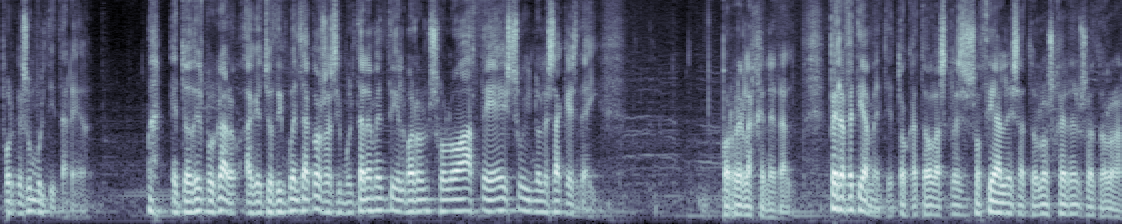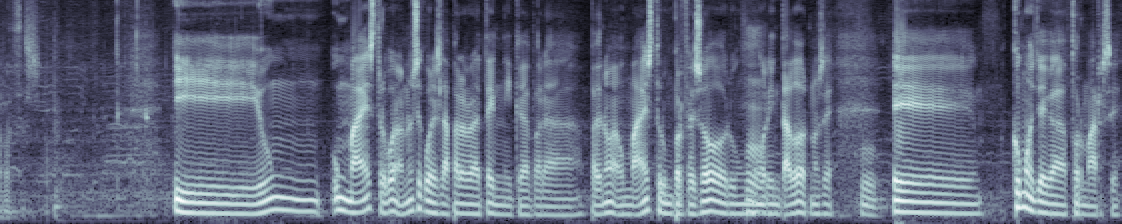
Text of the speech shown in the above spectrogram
Porque es un multitarea. Entonces, pues claro, han hecho 50 cosas simultáneamente y el varón solo hace eso y no le saques de ahí por regla general. Pero efectivamente, toca a todas las clases sociales, a todos los géneros, a todas las razas. Y un, un, maestro, bueno, no sé cuál es la palabra técnica para, para no, un maestro, un profesor, un mm. orientador, no sé. Mm. Eh, ¿Cómo llega a formarse?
